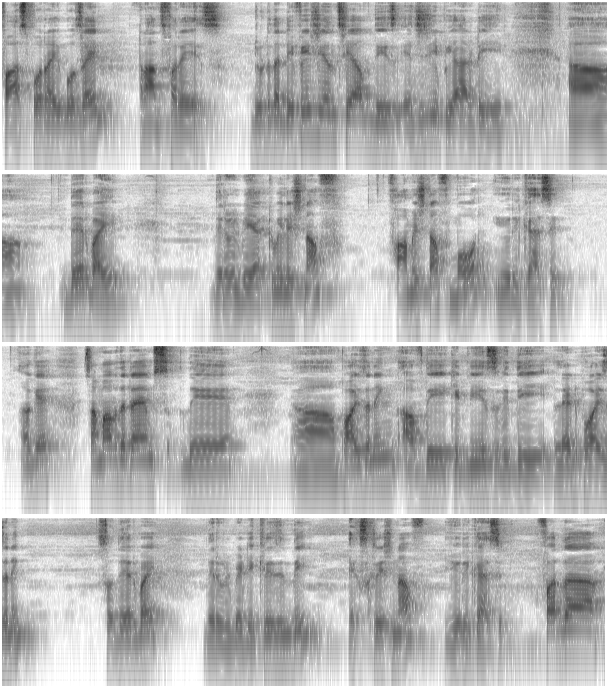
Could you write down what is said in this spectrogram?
phosphoribosyl transferase. Due to the deficiency of this hgprt uh, thereby there will be accumulation of formation of more uric acid. Okay? Some of the times the uh, poisoning of the kidneys with the lead poisoning so thereby there will be decrease in the excretion of uric acid. For the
